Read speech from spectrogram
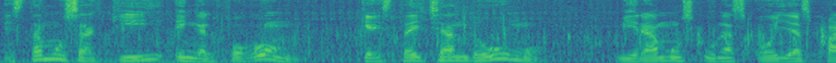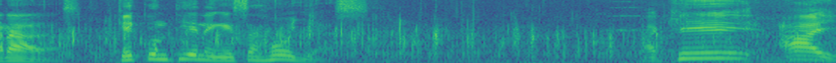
Estamos aquí en el fogón, que está echando humo. Miramos unas ollas paradas. ¿Qué contienen esas ollas? Aquí hay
